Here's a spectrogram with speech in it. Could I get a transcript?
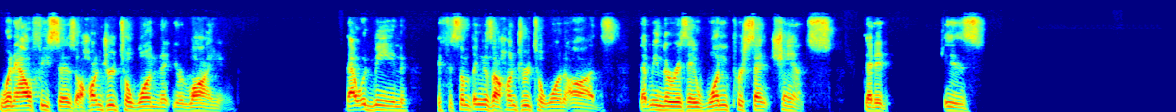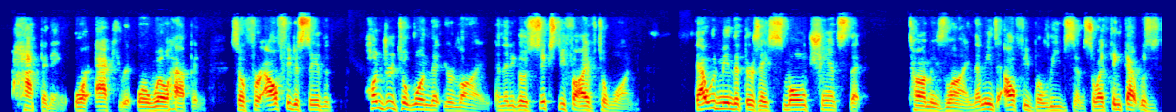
When Alfie says a 100 to 1 that you're lying, that would mean if something is a 100 to 1 odds, that means there is a 1% chance that it is happening or accurate or will happen. So for Alfie to say that 100 to 1 that you're lying, and then he goes 65 to 1, that would mean that there's a small chance that Tommy's lying. That means Alfie believes him. So I think that was,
